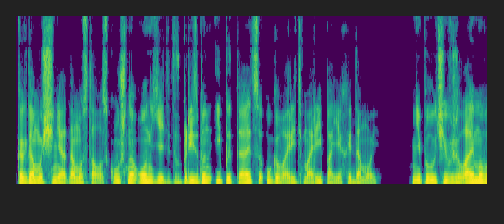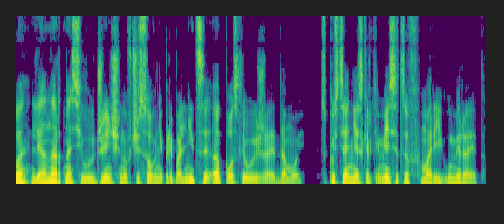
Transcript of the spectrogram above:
Когда мужчине одному стало скучно, он едет в Брисбен и пытается уговорить Мари поехать домой. Не получив желаемого, Леонард насилует женщину в часовне при больнице, а после уезжает домой. Спустя несколько месяцев Мари умирает.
